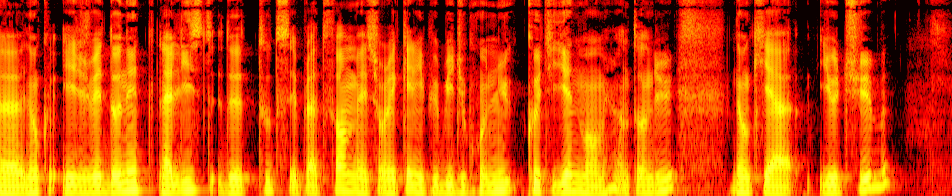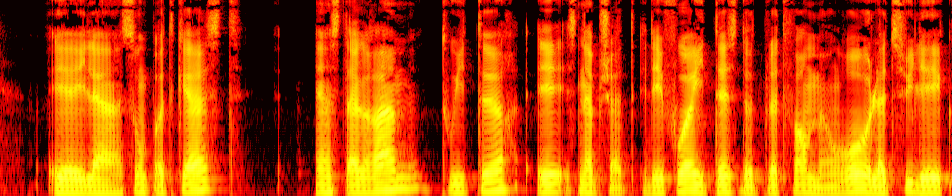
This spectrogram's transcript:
euh, donc, et je vais te donner la liste de toutes ces plateformes sur lesquelles il publie du contenu quotidiennement, bien entendu. Donc, il y a YouTube, et il a son podcast, Instagram, Twitter et Snapchat. Et des fois, il teste d'autres plateformes, mais en gros, là-dessus, il est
